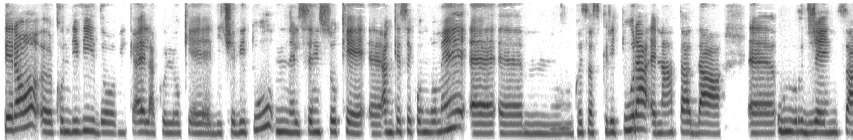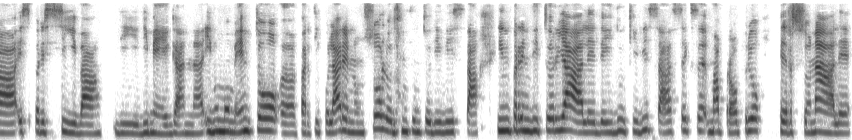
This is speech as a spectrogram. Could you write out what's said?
Però eh, condivido, Michaela, quello che dicevi tu, nel senso che eh, anche secondo me è, ehm, questa scrittura è nata da eh, un'urgenza espressiva di, di, Meghan in un momento eh, particolare non solo da un punto di vista imprenditoriale dei duchi di Sussex, ma proprio personale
